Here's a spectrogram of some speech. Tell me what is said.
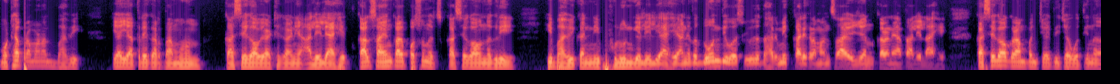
मोठ्या प्रमाणात भाविक या यात्रेकरता म्हणून कासेगाव या ठिकाणी आलेले आहेत. काल सायंकाळपासूनच कासेगाव नगरी ही भाविकांनी फुलून गेलेली आहे आणि आता दोन दिवस विविध धार्मिक कार्यक्रमांचं आयोजन करण्यात आलेलं आहे. कासेगाव ग्रामपंचायतीच्या वतीनं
